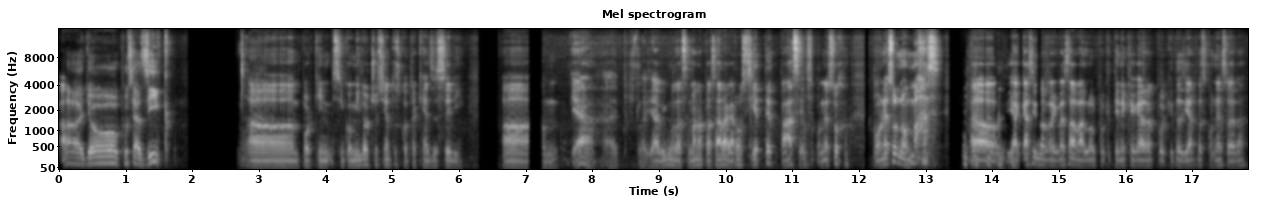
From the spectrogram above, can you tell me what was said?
Ah, yo puse a Zeke. Ah, por quin- 5.800 contra Kansas City. Um, yeah, ah, pues, ya vimos la semana pasada, agarró siete pases. Con eso, con eso nomás. Ah, ya casi nos regresa valor porque tiene que ganar poquitas yardas con eso, ¿verdad?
